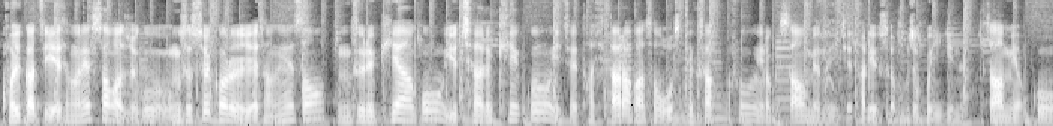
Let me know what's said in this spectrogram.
거기까지 예상을 했어가지고 응수 쓸 거를 예상해서 응수를 피하고 유치아를 키고 이제 다시 따라가서 5스택 쌓고 이렇게 싸우면 이제 다리우스가 무조건 이기는 싸움이었고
